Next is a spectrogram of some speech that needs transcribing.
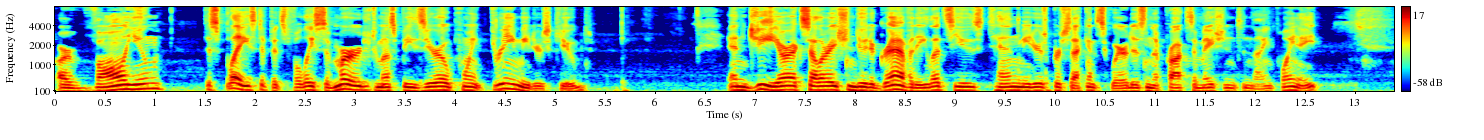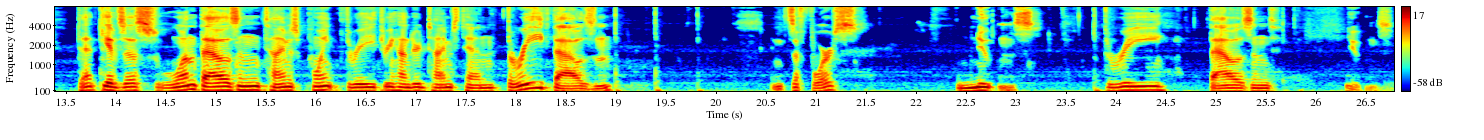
Our volume displaced, if it's fully submerged, must be 0.3 meters cubed. And g, our acceleration due to gravity, let's use 10 meters per second squared as an approximation to 9.8. That gives us 1,000 times 0.3, 300 times 10, 3,000. And it's a force, newtons. 3 thousand newtons.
